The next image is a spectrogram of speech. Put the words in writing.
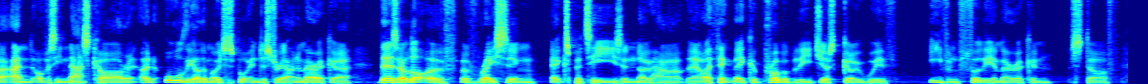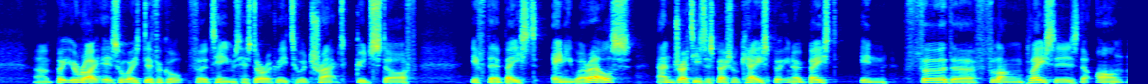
uh, and obviously NASCAR and, and all the other motorsport industry out in America, there's a lot of, of racing expertise and know how out there. I think they could probably just go with even fully American staff. Uh, but you're right, it's always difficult for teams historically to attract good staff if they're based anywhere else. Andretti's a special case, but you know, based in further flung places that aren't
